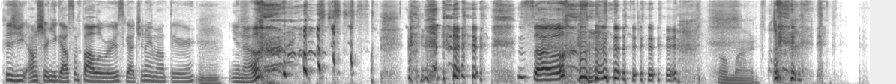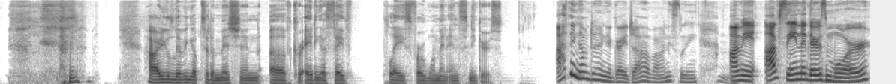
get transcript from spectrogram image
because you i'm sure you got some followers got your name out there mm-hmm. you know? So Oh my. How are you living up to the mission of creating a safe place for women in sneakers? I think I'm doing a great job, honestly. I mean, I've seen that there's more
